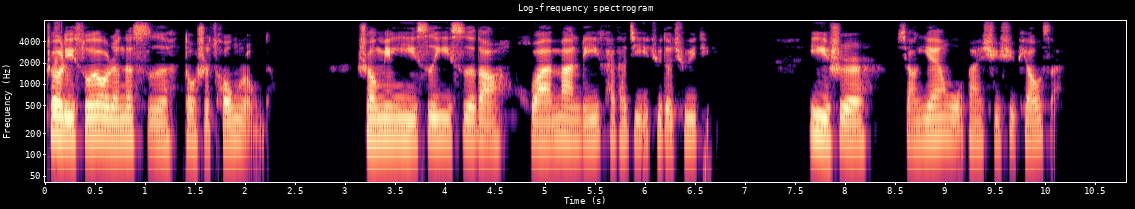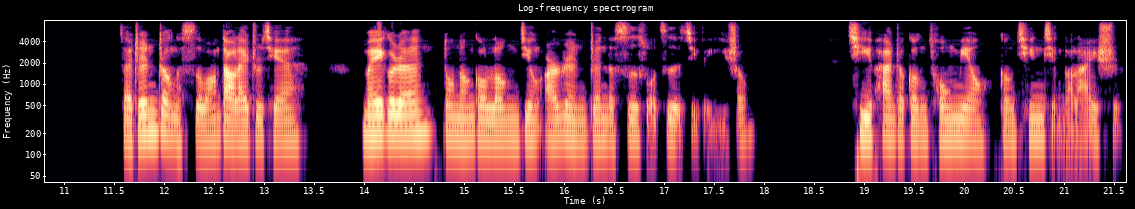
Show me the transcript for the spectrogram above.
这里所有人的死都是从容的，生命一丝一丝的缓慢离开他寄居的躯体，意识像烟雾般徐徐飘散。在真正的死亡到来之前，每个人都能够冷静而认真的思索自己的一生。期盼着更聪明、更清醒的来世。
